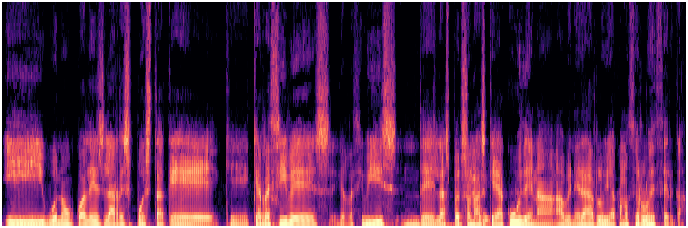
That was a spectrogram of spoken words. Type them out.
Y bueno, ¿cuál es la respuesta que, que, recibes, que recibís de las personas que acuden a, a venerarlo y a conocerlo de cerca?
